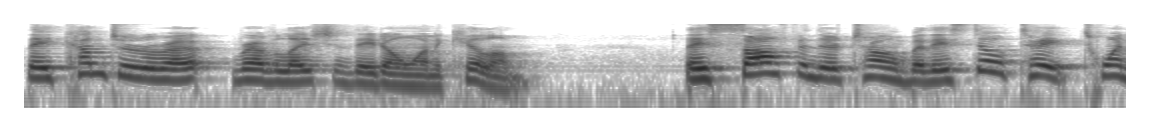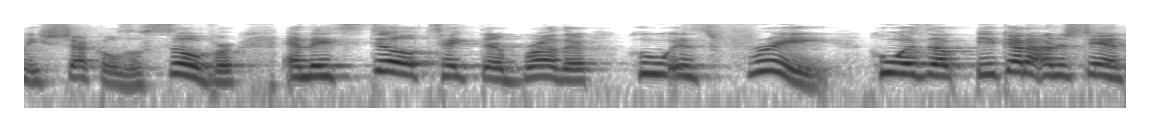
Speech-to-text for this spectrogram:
they come to re- revelation they don't want to kill him. They soften their tone, but they still take 20 shekels of silver and they still take their brother who is free, who is a, you got to understand,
